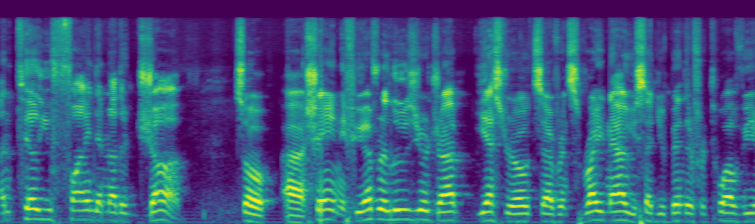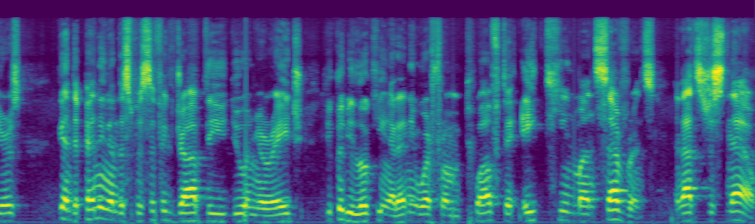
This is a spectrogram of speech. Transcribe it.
until you find another job. So, uh, Shane, if you ever lose your job, yes, you're owed severance. Right now, you said you've been there for 12 years. Again, depending on the specific job that you do and your age, you could be looking at anywhere from 12 to 18 months severance. And that's just now.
